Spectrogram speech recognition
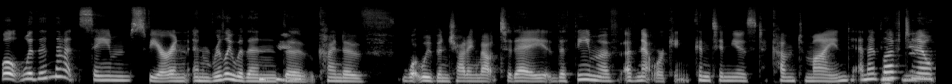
well within that same sphere and and really within mm-hmm. the kind of what we've been chatting about today the theme of of networking continues to come to mind and i'd love mm-hmm. to know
